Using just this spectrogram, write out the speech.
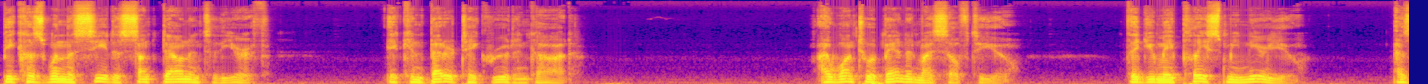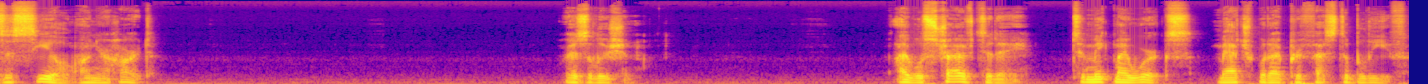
because when the seed is sunk down into the earth, it can better take root in God. I want to abandon myself to you, that you may place me near you as a seal on your heart. Resolution I will strive today to make my works match what I profess to believe.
